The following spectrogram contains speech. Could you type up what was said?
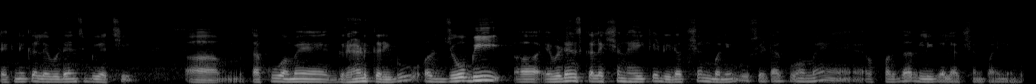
टेक्निकल एविडेंस भी अच्छी ताकू हमें ग्रहण करीबू, और जो भी एविडेंस कलेक्शन है के डिडक्शन बनीबू सेटा को हमें फर्दर लीगल एक्शन पाई लेबू।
